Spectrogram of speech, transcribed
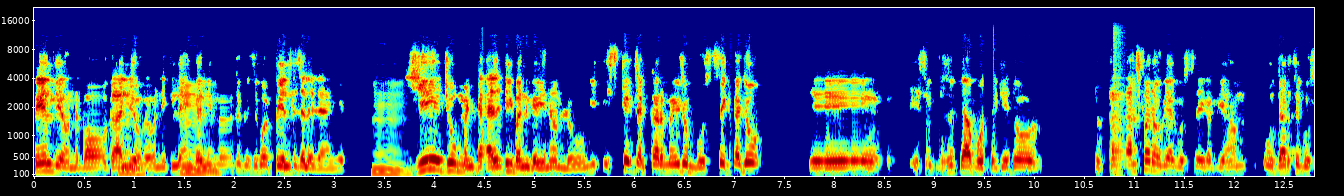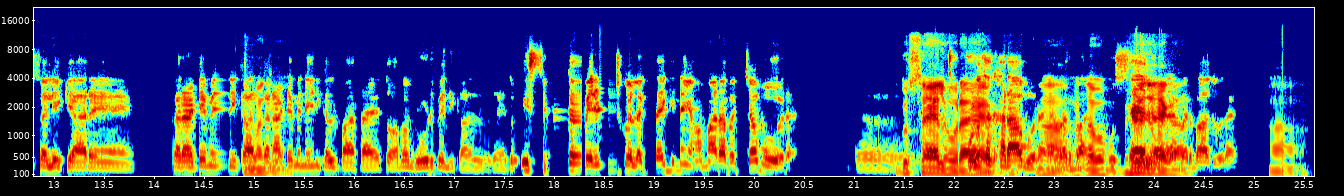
पेल दिया उन्हें भौकाली हो गए वो निकले गली हम्म। में तो किसी को पेलते चले जाएँगे हम्म। ये जो मेंटेलिटी बन गई ना हम लोगों की इसके चक्कर में जो गुस्से का जो इसे जैसे क्या बोलते हैं कि जो जो ट्रांसफ़र हो गया गुस्से का कि हम उधर से गुस्सा लेके आ रहे हैं कराटे में निकाल कराटे में नहीं निकल पा रहा है तो अब हम रोड पे निकाल रहे हैं। तो इस चक्कर पेरेंट्स को लगता है कि नहीं हमारा बच्चा वो हो रहा है। गुस्सैल हो रहा है थोड़ा सा खराब हो रहा है हाँ, मतलब वो भिड़ जाएगा। बर्बाद हो रहा है। हाँ।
